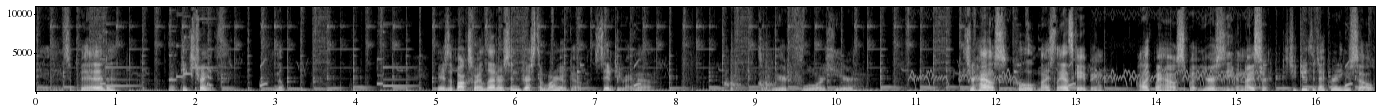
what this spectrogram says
And there's a bed. And peak strength. Nope. Here's a box where letters and addressed to Mario Go. It's empty right now. It's a weird floor here. It's your house. Cool, nice landscaping. I like my house, but yours is even nicer. Did you do the decorating yourself?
